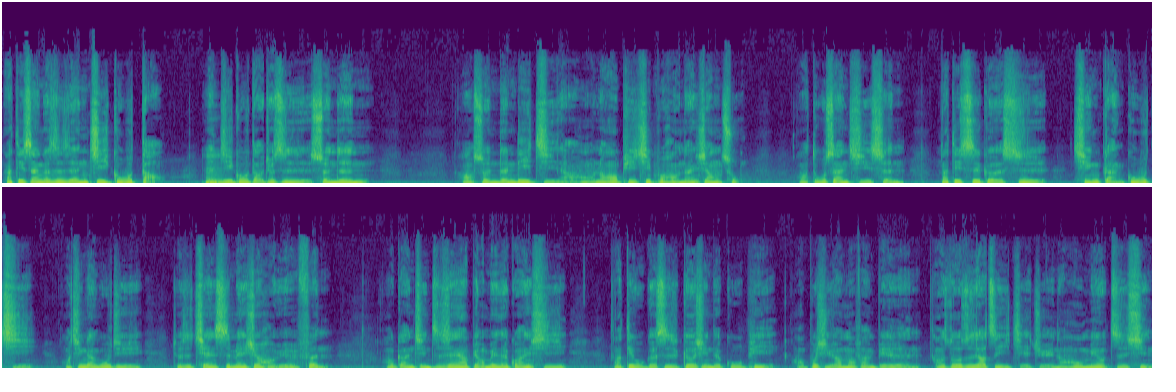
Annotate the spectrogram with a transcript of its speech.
那第三个是人际孤岛，人际孤岛就是损人，好损人利己啊哈，然后脾气不好，难相处，啊，独善其身。那第四个是情感孤寂，哦，情感孤寂就是前世没修好缘分。好，感情只剩下表面的关系。那第五个是个性的孤僻，好，不喜欢麻烦别人，然后都是要自己解决，然后没有自信，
